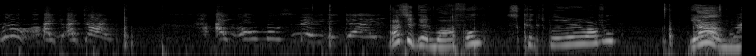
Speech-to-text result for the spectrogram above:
No, I, I died. I almost made it, guys. That's a good waffle. This cooked blueberry waffle. Yum. Well,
